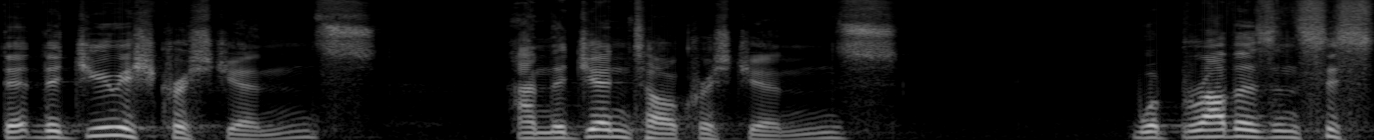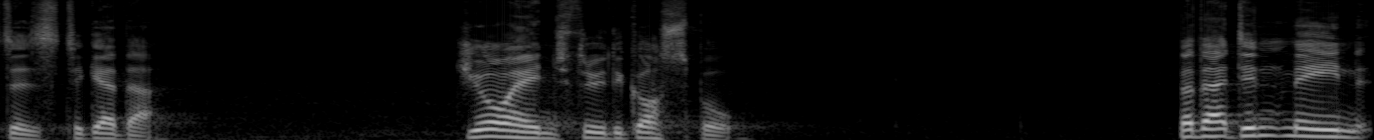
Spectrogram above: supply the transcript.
The, the Jewish Christians and the Gentile Christians were brothers and sisters together, joined through the gospel. But that didn't mean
